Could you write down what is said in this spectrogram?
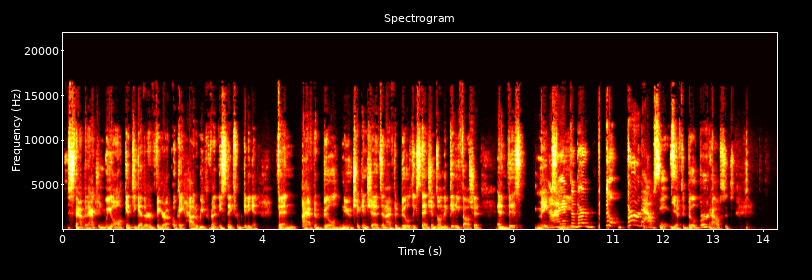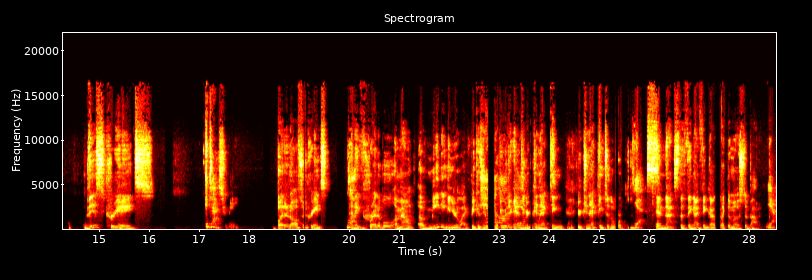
snap in action. We all get together and figure out, okay, how do we prevent these snakes from getting in? Then I have to build new chicken sheds and I have to build extensions on the guinea fowl shed. And this and makes I have to bird build bird birdhouses. You have to build birdhouses. This creates, Catastrophe. but it also creates an incredible amount of meaning in your life because you're working with your hands and you're connecting. You're connecting to the world. Yes. and that's the thing I think I like the most about it. Yeah.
